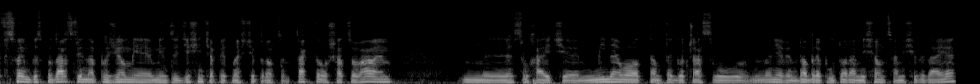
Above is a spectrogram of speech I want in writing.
w swoim gospodarstwie na poziomie między 10 a 15%. Tak to oszacowałem. Mm, Słuchajcie, minęło od tamtego czasu, no nie wiem, dobre półtora miesiąca mi się wydaje.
